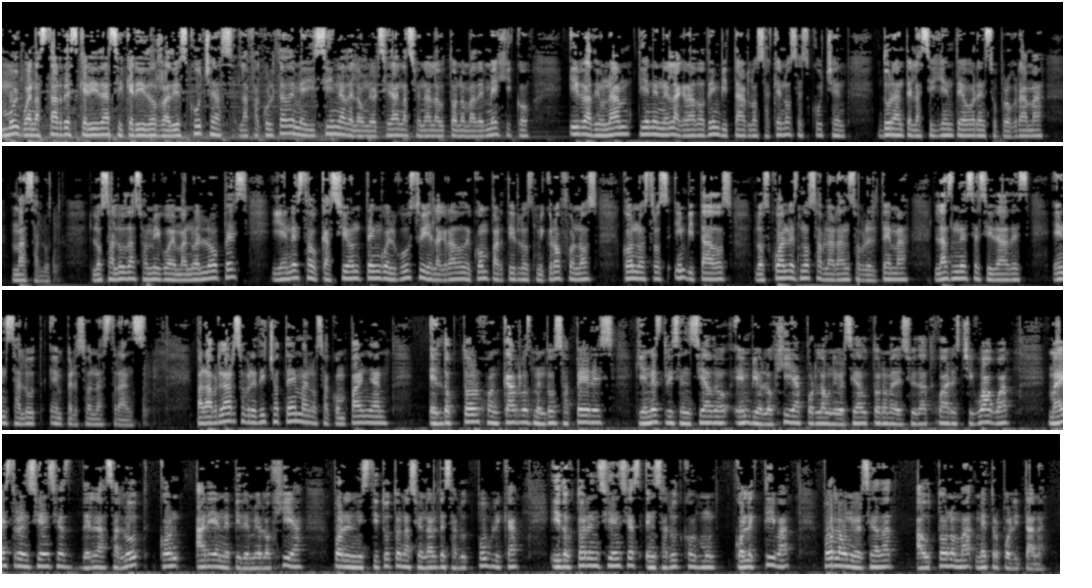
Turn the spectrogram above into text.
Muy buenas tardes, queridas y queridos radioescuchas. La Facultad de Medicina de la Universidad Nacional Autónoma de México y Radio UNAM tienen el agrado de invitarlos a que nos escuchen durante la siguiente hora en su programa Más Salud. Los saluda su amigo Emanuel López y en esta ocasión tengo el gusto y el agrado de compartir los micrófonos con nuestros invitados, los cuales nos hablarán sobre el tema las necesidades en salud en personas trans. Para hablar sobre dicho tema nos acompañan el doctor Juan Carlos Mendoza Pérez, quien es licenciado en Biología por la Universidad Autónoma de Ciudad Juárez, Chihuahua, maestro en Ciencias de la Salud con área en Epidemiología por el Instituto Nacional de Salud Pública y doctor en Ciencias en Salud Colectiva por la Universidad Autónoma Metropolitana.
